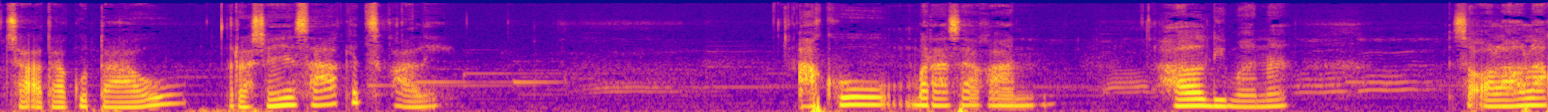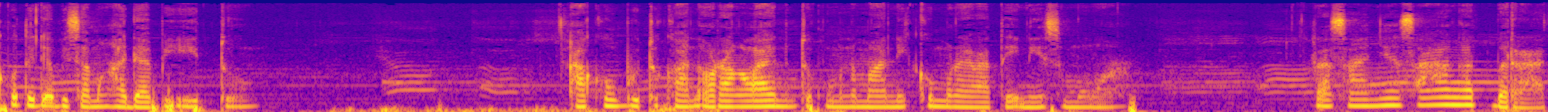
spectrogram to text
Saat aku tahu, rasanya sakit sekali. Aku merasakan hal di mana seolah-olah aku tidak bisa menghadapi itu. Aku butuhkan orang lain untuk menemaniku melewati ini semua. Rasanya sangat berat,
